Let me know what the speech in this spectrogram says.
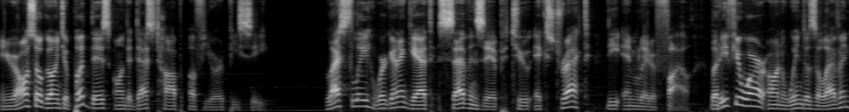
and you're also going to put this on the desktop of your PC. Lastly, we're gonna get 7-zip to extract the emulator file. But if you are on Windows 11,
